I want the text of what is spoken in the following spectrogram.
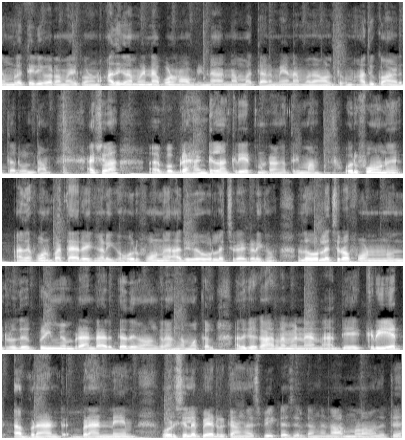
நம்மளை தேடி வர மாதிரி பண்ணணும். அதுக்கு நம்ம என்ன பண்ணணும் அப்படின்னா நம்ம திறமையை நம்ம தான் வளர்த்துக்கணும். அதுக்கும் அடுத்த ரூல் தான். ஆக்சுவலாக இப்போ பிராண்டெல்லாம் க்ரியேட் பண்ணுறாங்க தெரியுமா? ஒரு ஃபோனு அந்த ஃபோன் பத்தாயிரரூபாய்க்கு கிடைக்கும். ஒரு ஃபோனு அதுவே ஒரு லட்ச ரூபாய் கிடைக்கும். அந்த ஒரு லட்ச ரூபா ஃபோன்ன்றது ப்ரீமியம் பிராண்டாக இருக்குது அதை வாங்குறாங்க மக்கள். அதுக்கு காரணம் என்னென்னா they create a brand brand name ஒரு சில பேர் இருக்காங்க ஸ்பீக்கர்ஸ் இருக்காங்க. நார்மலாக வந்துட்டு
